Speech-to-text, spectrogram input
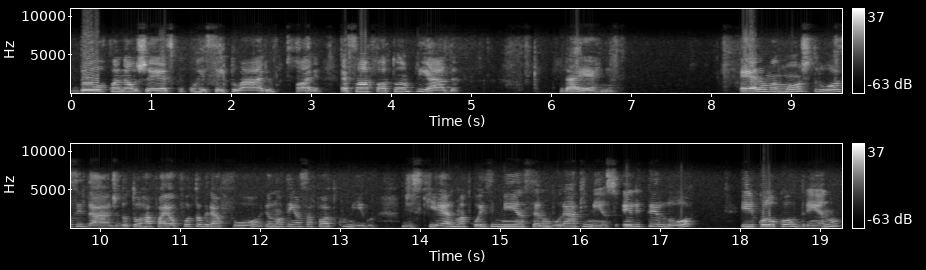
dor com analgésico, com receituário. Olha, essa é uma foto ampliada da hérnia. Era uma monstruosidade. O doutor Rafael fotografou, eu não tenho essa foto comigo. Diz que era uma coisa imensa, era um buraco imenso. Ele telou e colocou o dreno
